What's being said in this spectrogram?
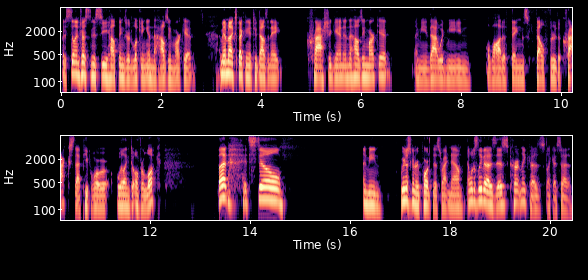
But it's still interesting to see how things are looking in the housing market. I mean, I'm not expecting a 2008 crash again in the housing market, I mean, that would mean a lot of things fell through the cracks that people were willing to overlook. But it's still, I mean, we're just going to report this right now and we'll just leave it as is currently because, like I said,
